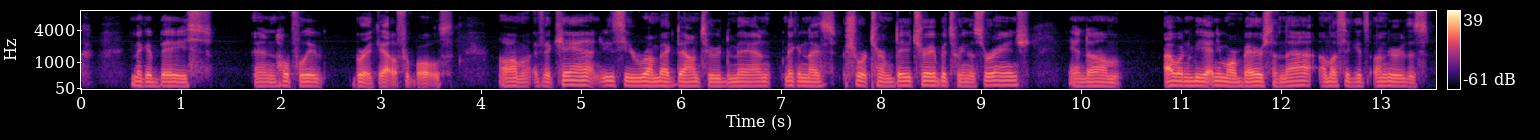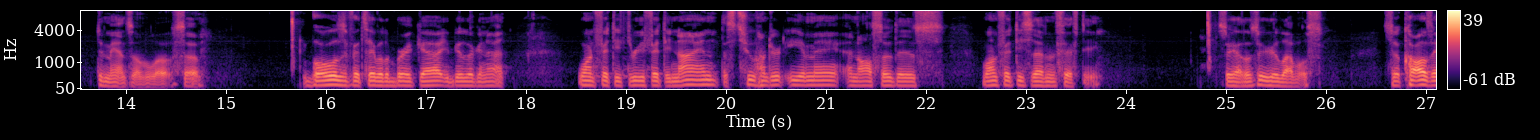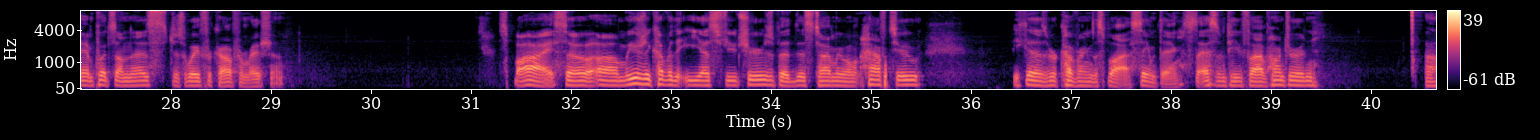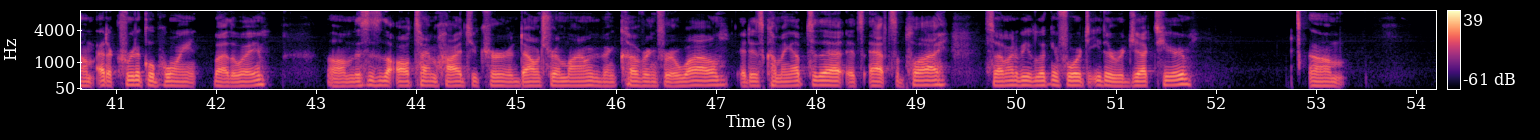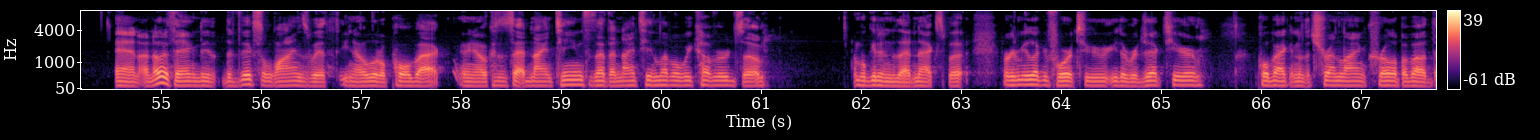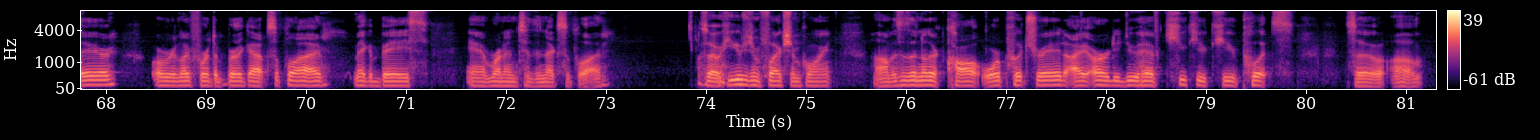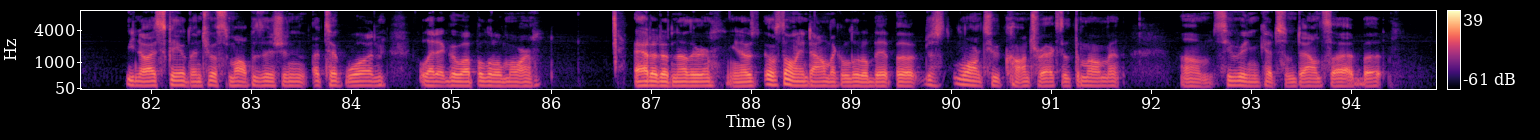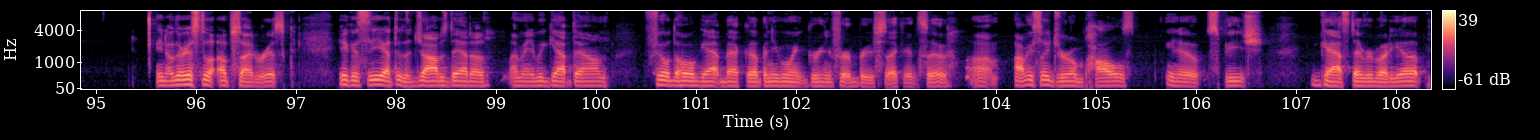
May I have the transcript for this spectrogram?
make a base, and hopefully break out for bulls. Um, if it can't, you see run back down to demand, make a nice short-term day trade between this range. And um, I wouldn't be any more bearish than that unless it gets under this demand zone low. So bulls, if it's able to break out, you'd be looking at 153.59, this 200 EMA, and also this 157.50. So yeah, those are your levels. So calls and puts on this, just wait for confirmation. SPY. So um, we usually cover the ES futures, but this time we won't have to because we're covering the SPY. Same thing. It's the S&P 500 um, at a critical point, by the way. Um, this is the all-time high to current downtrend line we've been covering for a while. It is coming up to that. It's at supply. So I'm going to be looking forward to either reject here. Um, and another thing, the, the VIX aligns with, you know, a little pullback, you know, because it's at 19. So it's at the 19 level we covered. So we'll get into that next. But we're going to be looking forward to either reject here, pull back into the trend line, curl up about there, or we're going looking for it to break out supply, make a base, and run into the next supply. So huge inflection point. Um, this is another call or put trade. I already do have QQQ puts. So, um, you know, I scaled into a small position. I took one, let it go up a little more, added another. You know, it was only down like a little bit, but just long two contracts at the moment. Um, see if we can catch some downside, but you know, there is still upside risk. You can see after the jobs data, I mean, we gap down filled the whole gap back up and even went green for a brief second. So um, obviously Jerome Powell's you know speech gassed everybody up.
